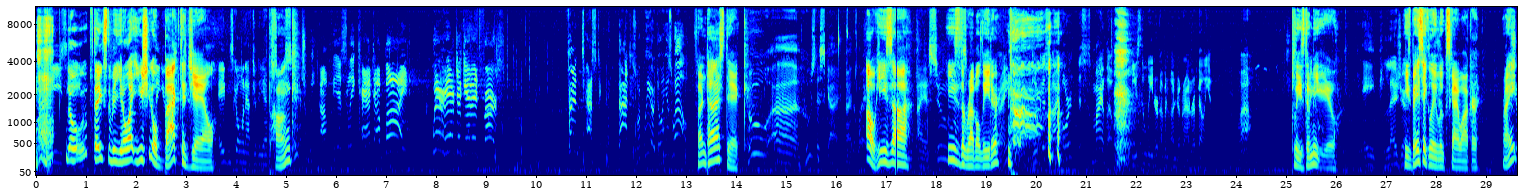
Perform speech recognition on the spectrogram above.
No, thanks to me. You know what? You should go back to jail. Aiden's going after the Eversource, Punk. we obviously can't abide. We're here to get it first. Fantastic. That is what we are doing as well. Fantastic. Who, uh, who's this guy, by the way? Oh, he's uh, I he's the rebel leader. Ivor, this is Milo. He's the leader of an underground rebellion. Wow. Pleased to meet you. A pleasure. He's basically Luke Skywalker, right?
